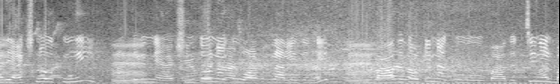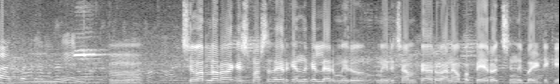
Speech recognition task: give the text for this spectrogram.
అది యాక్షన్ అవుతుంది. అంటే నేను యాక్షన్తో నాకు వాటర్ రాలేదండి. బాధతోటి నాకు బాధ వచ్చి నేను బాధపడ్డానండి. చివర్లో రాకేష్ మాస్టర్ దగ్గరికి ఎందుకు వెళ్ళారు మీరు? మీరు చంపారు అనే ఒక పేరు వచ్చింది బయటికి.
